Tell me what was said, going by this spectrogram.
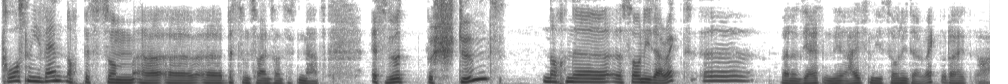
großen Event noch bis zum, äh, äh, äh bis zum 22. März. Es wird bestimmt noch eine Sony Direct, äh, die heißen, die heißen die Sony Direct oder heißt, oh,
